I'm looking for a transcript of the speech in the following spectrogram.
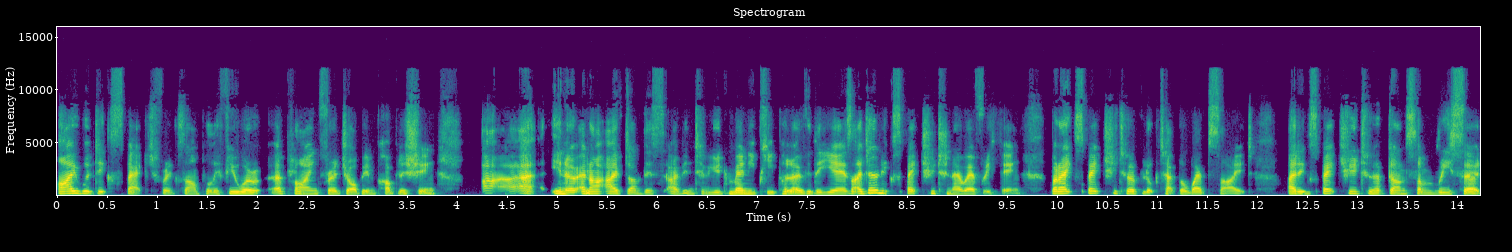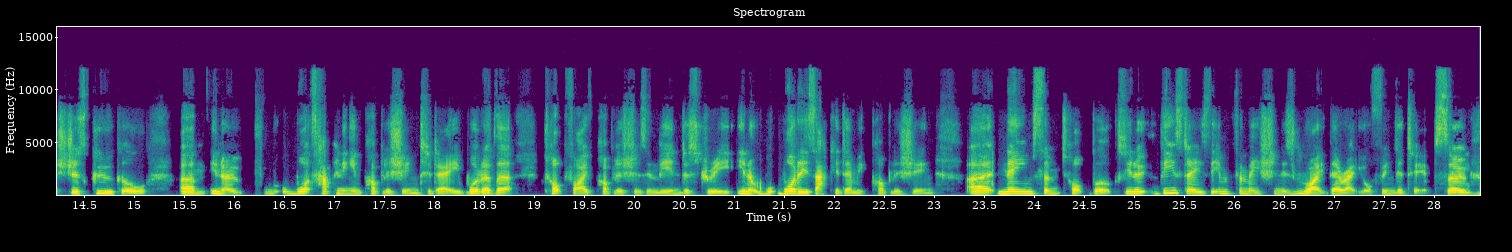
I would expect, for example, if you were applying for a job in publishing, uh, you know, and I, have done this, I've interviewed many people over the years. I don't expect you to know everything, but I expect you to have looked at the website. I'd expect you to have done some research. Just Google, um, you know, what's happening in publishing today. What are the top five publishers in the industry? You know, w- what is academic publishing? Uh, name some top books. You know, these days the information is right there at your fingertips. So mm-hmm.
